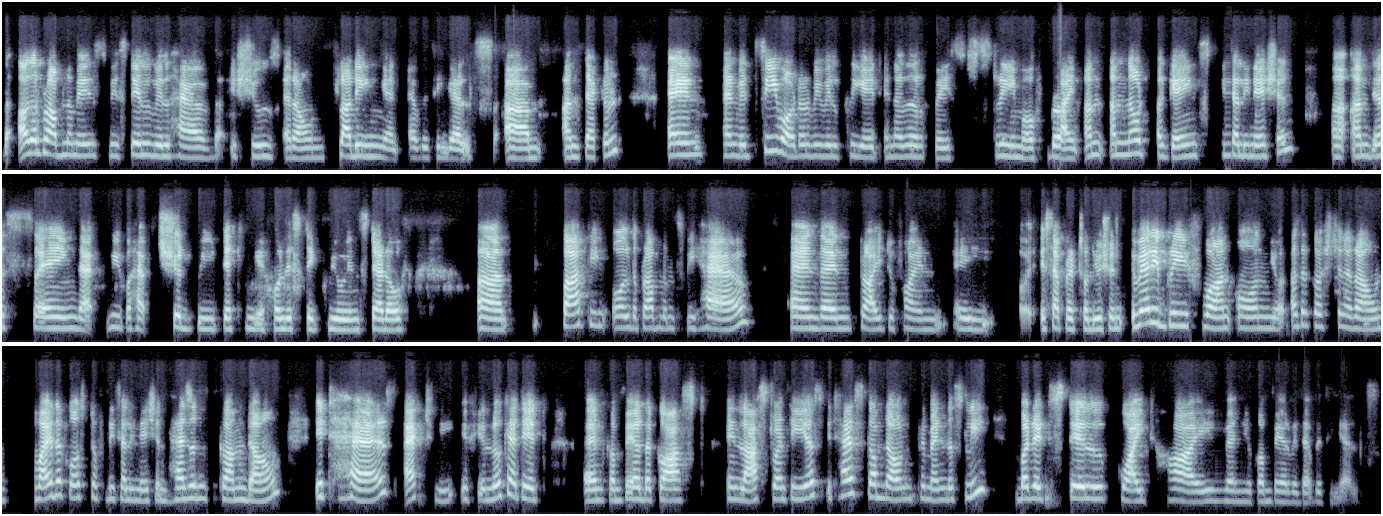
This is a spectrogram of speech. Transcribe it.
The other problem is we still will have the issues around flooding and everything else um, untackled and and with seawater we will create another waste stream of brine i'm, I'm not against desalination uh, i'm just saying that we perhaps should be taking a holistic view instead of Um, parking all the problems we have and then try to find a, a separate solution. A very brief one on your other question around why the cost of desalination hasn't come down. It has actually if you look at it and compare the cost in last 20 years it has come down tremendously but it's still quite high when you compare with everything else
